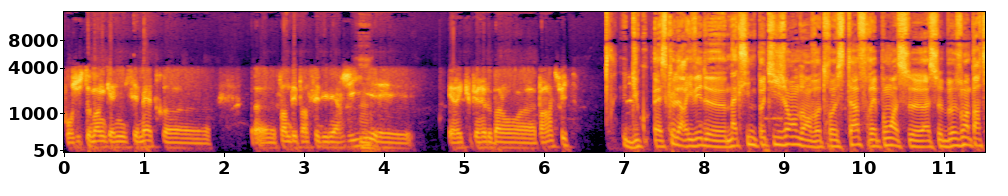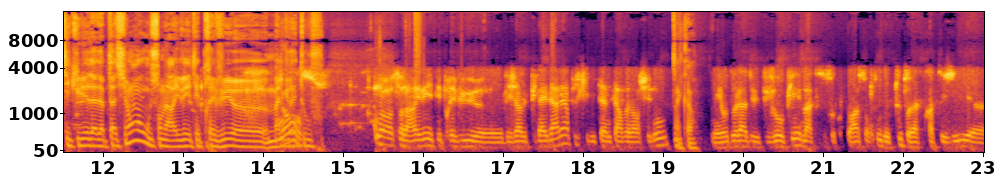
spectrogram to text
pour justement gagner ses mètres euh, euh, sans dépenser d'énergie Mm. et, et récupérer le ballon euh, par la suite. Du coup, est-ce que l'arrivée de Maxime Petitjean dans votre staff répond à ce, à ce besoin particulier d'adaptation ou son arrivée était prévue euh, malgré Non. tout? Non, son arrivée était prévue euh, déjà depuis l'année dernière puisqu'il était intervenant chez nous. D'accord. Mais au-delà du, du jeu au pied, Max s'occupera surtout de toute la stratégie euh,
